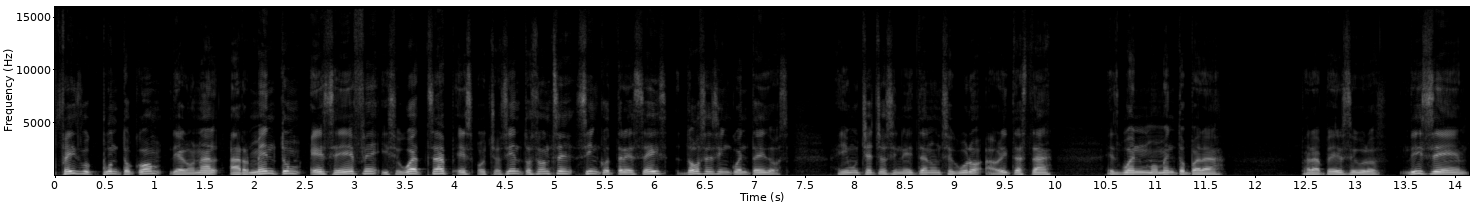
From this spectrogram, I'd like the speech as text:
facebook.com diagonal Armentum SF y su WhatsApp es 811 536 1252. Ahí muchachos, si necesitan un seguro, ahorita está, es buen momento para, para pedir seguros. Dice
